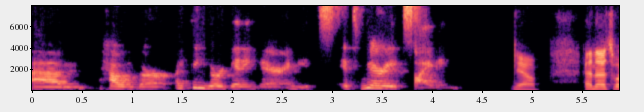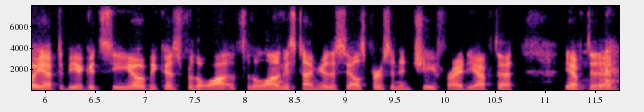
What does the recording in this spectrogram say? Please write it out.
um, however, I think we're getting there, and it's it's very exciting. Yeah, and that's why you have to be a good CEO because for the for the longest time you're the salesperson in chief, right? You have to you have to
